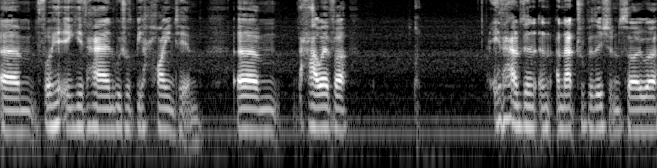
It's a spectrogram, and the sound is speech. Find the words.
um, for hitting his hand, which was behind him. Um, however, his hand's in a natural position, so uh,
